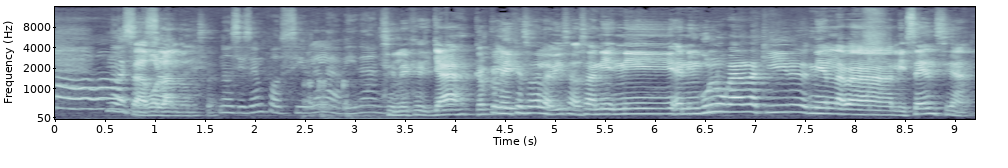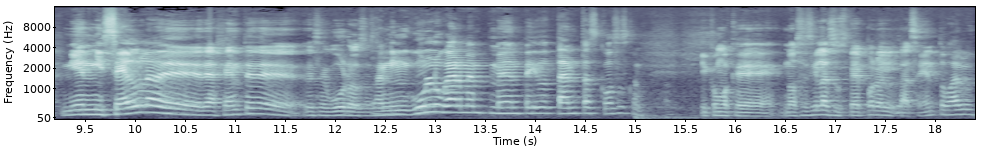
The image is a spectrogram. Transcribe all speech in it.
Nos Estaba hizo- volando, no sé. Nos hizo imposible la vida, ¿no? Sí, le dije, ya, creo que le dije eso de la visa. O sea, ni, ni en ningún lugar de aquí, ni en la licencia, ni en mi cédula de, de agente de, de seguros. O sea, en ningún lugar me han, me han pedido tantas cosas. Como, y como que, no sé si la asusté por el acento o algo.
